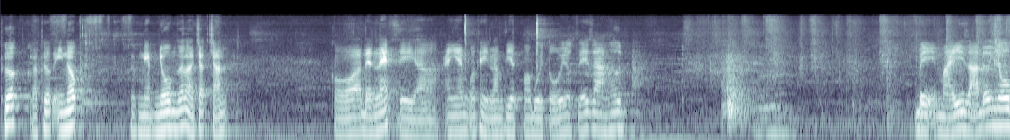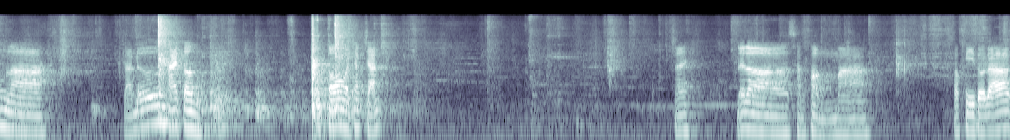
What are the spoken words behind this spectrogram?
thước là thước inox được nẹp nhôm rất là chắc chắn có đèn led để à, anh em có thể làm việc vào buổi tối được dễ dàng hơn. Bệ máy giá đỡ nhôm là giá đỡ hai tầng, to và chắc chắn. Đây đây là sản phẩm mà sau khi tôi đã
